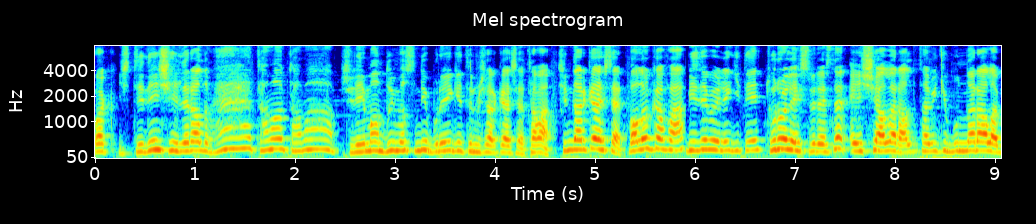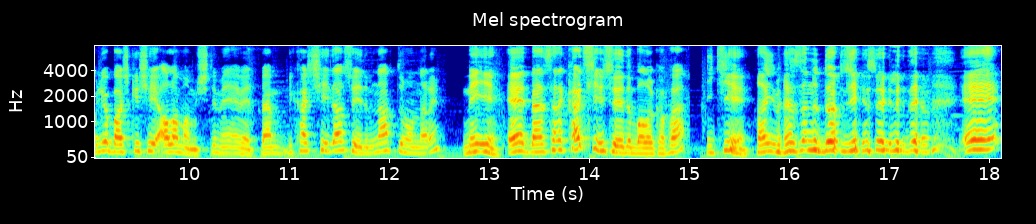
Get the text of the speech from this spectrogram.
Bak istediğin şeyleri aldım. He tamam tamam. Süleyman duymasın diye buraya getirmiş arkadaşlar. Tamam. Şimdi arkadaşlar balon kafa bize böyle gitti. Troll Express'ten eşyalar aldı. Tabii ki bunları alabiliyor. Başka şey alamamış değil mi? Evet ben birkaç şey daha söyledim. Ne yaptın onları? Neyi? Evet ben sana kaç şey söyledim balon kafa? İki. Hayır ben sana dört şey söyledim. E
